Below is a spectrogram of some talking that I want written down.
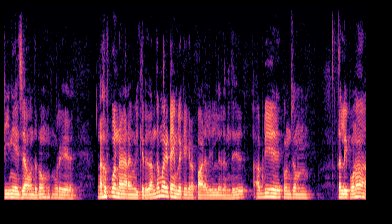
டீனேஜாக வந்ததும் ஒரு லவ் பண்ண ஆரம்பிக்கிறது. அந்த மாதிரி டைமில் கேட்குற பாடல்கள்லேருந்து அப்படியே கொஞ்சம் தள்ளி போனால்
